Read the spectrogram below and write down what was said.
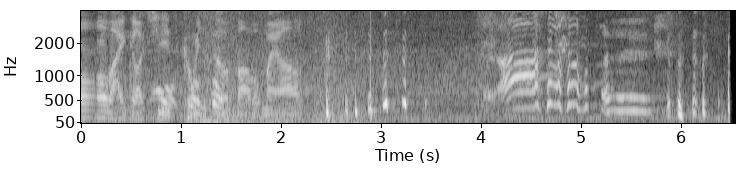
Oh my god, she's Oh, coming oh, so far up my arms. ah!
